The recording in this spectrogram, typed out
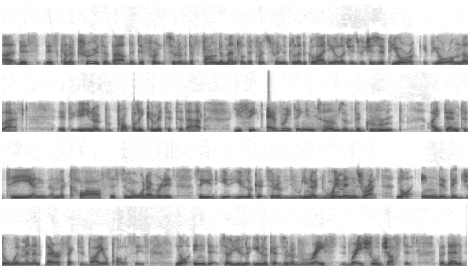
Uh, this this kind of truth about the different sort of the fundamental difference between the political ideologies, which is if you're if you're on the left, if you know properly committed to that, you see everything in terms of the group identity and, and the class system or whatever it is. So you, you you look at sort of you know women's rights, not individual women, and they're affected by your policies. Not in, so you look, you look at sort of race racial justice, but then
